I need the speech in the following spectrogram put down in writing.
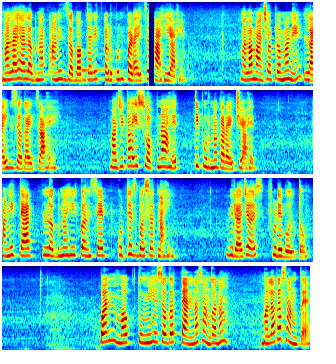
मला ह्या लग्नात आणि जबाबदारीत अडकून पडायचं नाही आहे. मला माझ्याप्रमाणे लाईफ जगायचं आहे. माझी काही स्वप्न आहेत ती पूर्ण करायची आहेत. आणि त्यात लग्न ही कन्सेप्ट कुठेच बसत नाही. विराजस पुढे बोलतो. पण मग तुम्ही हे सगळं त्यांना सांगा ना. मला का सांगताय?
